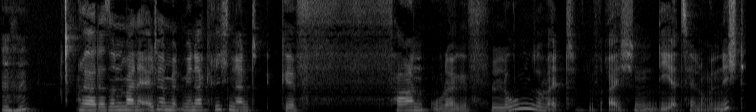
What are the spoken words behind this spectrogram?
Äh, da sind meine Eltern mit mir nach Griechenland gefahren oder geflogen. Soweit reichen die Erzählungen nicht.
